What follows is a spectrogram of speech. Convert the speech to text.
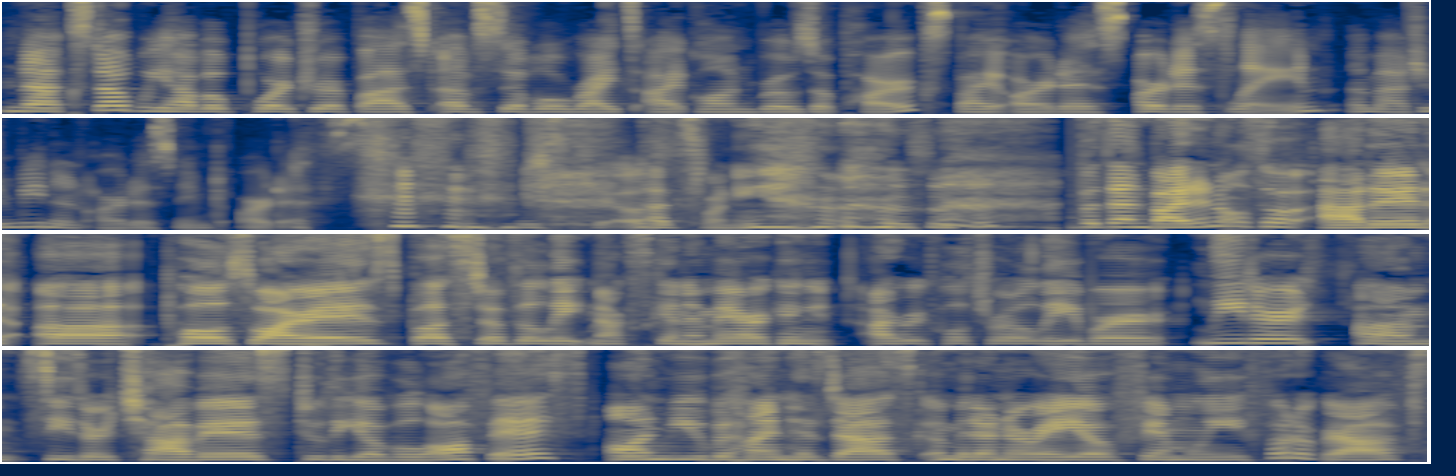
Next up, we have a portrait bust of civil rights icon Rosa Parks by artist Artist Lane. Imagine being an artist named Artist. That's funny. but then Biden also added a Paul Suarez bust of the late Mexican American agricultural labor leader um, Cesar Chavez to the Oval Office on view behind his desk amid an array of family photographs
